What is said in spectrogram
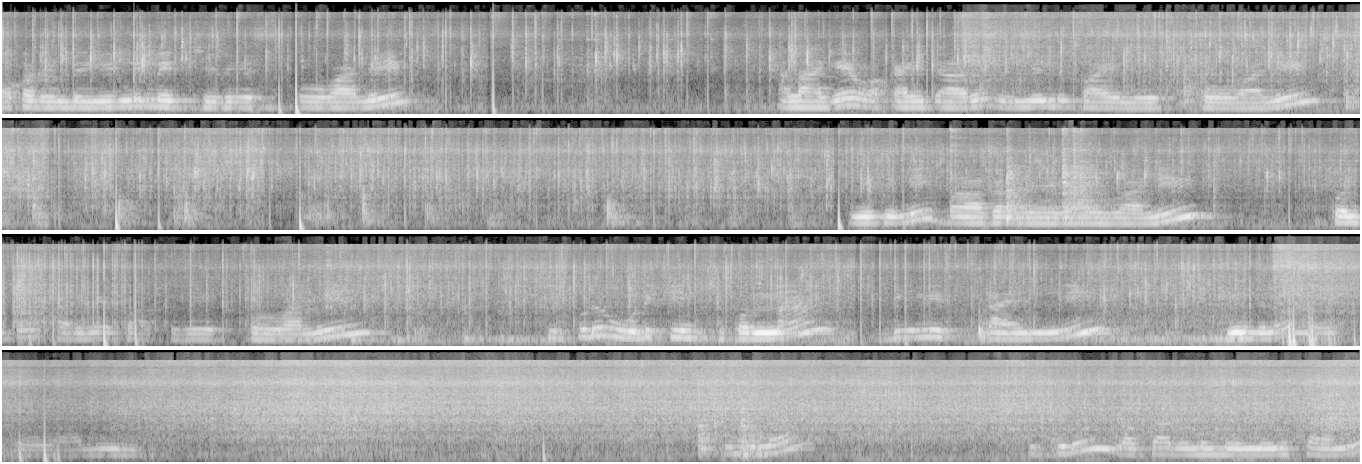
ఒక రెండు ఎండుమిర్చి వేసుకోవాలి. అలాగే ఒక ఐదారు వెల్లుల్లిపాయలు వేసుకోవాలి. వీటిని బాగా వేగనివ్వాలి. కొంచెం కరివేపాకు వేసుకోవాలి. ఇప్పుడు ఉడికించుకున్న బీనీస్ స్టైల్ని ఇందులో వేసుకోవాలి. ఇందులో ఇప్పుడు ఒక రెండు మూడు నిమిషాలు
